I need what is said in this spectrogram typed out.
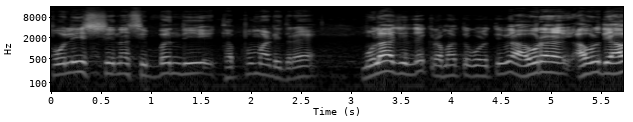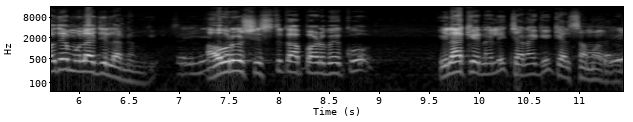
ಪೊಲೀಸಿನ ಸಿಬ್ಬಂದಿ ತಪ್ಪು ಮಾಡಿದರೆ ಮುಲಾಜಿಲ್ಲದೆ ಕ್ರಮ ತಗೊಳ್ತೀವಿ ಅವರ ಅವ್ರದ್ದು ಯಾವುದೇ ಮುಲಾಜಿಲ್ಲ ನಮಗೆ ಅವರು ಶಿಸ್ತು ಕಾಪಾಡಬೇಕು ಇಲಾಖೆಯಲ್ಲಿ ಚೆನ್ನಾಗಿ ಕೆಲಸ ಮಾಡಬೇಕು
